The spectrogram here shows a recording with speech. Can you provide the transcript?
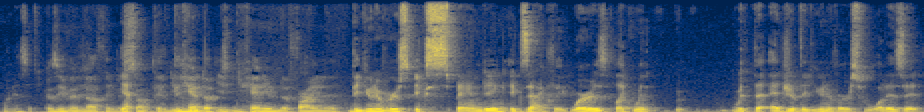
what is it? Because even nothing is Yeah, something you the can't de- you, you can't even define it. The universe expanding exactly. Where is like when, with the edge of the universe? What is it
